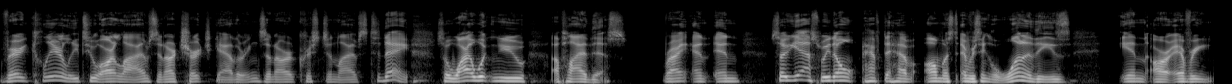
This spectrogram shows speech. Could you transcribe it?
very clearly to our lives and our church gatherings and our christian lives today. So why wouldn't you apply this right? And and so yes we don't have to have almost every single one of these in our every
